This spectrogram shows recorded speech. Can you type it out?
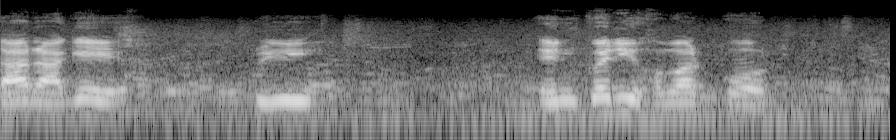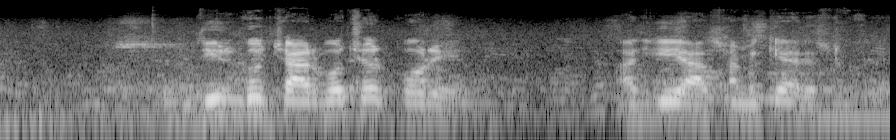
তার আগে এনকোয়ারি হওয়ার পর দীর্ঘ চার বছর পরে আজকে আসামিকে অ্যারেস্ট করে।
